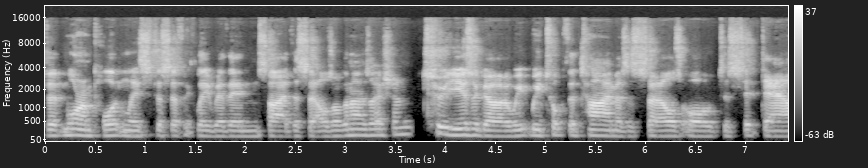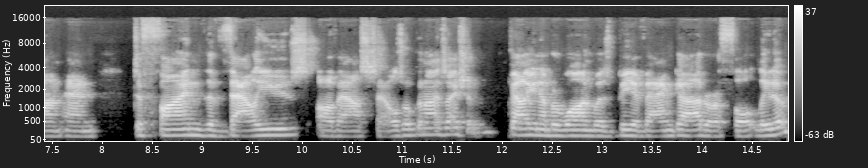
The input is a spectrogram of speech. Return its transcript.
but more importantly, specifically within inside the sales organization. Two years ago, we, we took the time as a sales org to sit down and define the values of our sales organization. Value number one was be a vanguard or a thought leader.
